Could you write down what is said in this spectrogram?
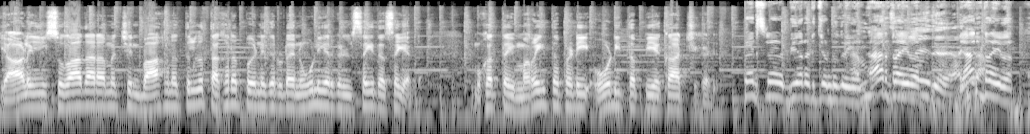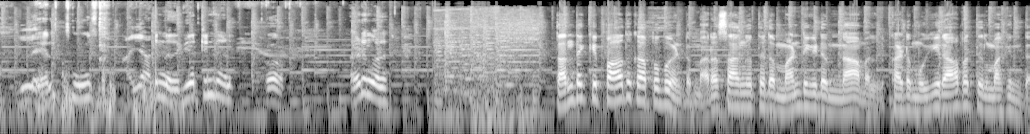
யாழில் சுகாதார அமைச்சின் வாகனத்தில் தகரப்பேணிகருடன் ஊழியர்கள் செய்த செயல். முகத்தை மறைத்தபடி ஓடி தப்பிய காட்சிகள். ஃப்ரெண்ட்ஸ்ல பியர் அடிச்சுட்டு இருக்கீங்க யார் டிரைவர் யார் டிரைவர் ஹெல்த் மினிஸ்டர் என்னது பியர் டின் ஓ எடுங்க. அது. தந்தைக்கு பாதுகாப்பு வேண்டும். அரசாங்கத்திடம் மண்டியிடும் நாமல் கடும் உயிராபத்தில் மகிந்த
